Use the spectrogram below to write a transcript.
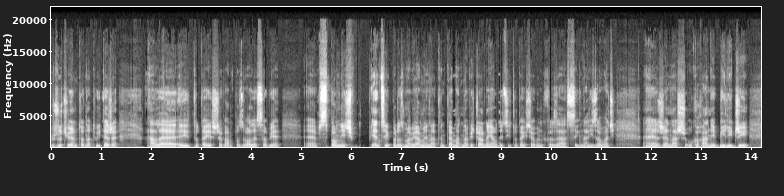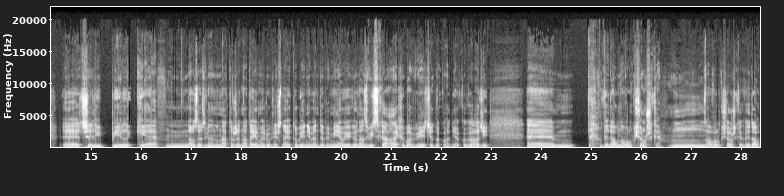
rzuciłem to na Twitterze, ale y, tutaj jeszcze Wam pozwolę sobie e, wspomnieć. Więcej porozmawiamy na ten temat na wieczornej audycji. Tutaj chciałbym tylko zasygnalizować, e, że nasz ukochany Billy G, e, czyli Bill G, mm, no ze względu na to, że nadajemy również na YouTubie, nie będę wymieniał jego nazwiska, ale chyba wiecie dokładnie o kogo chodzi. Wydał nową książkę. Mm, nową książkę wydał.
